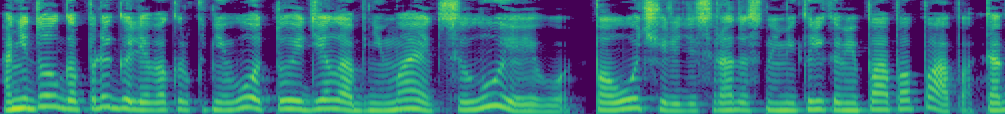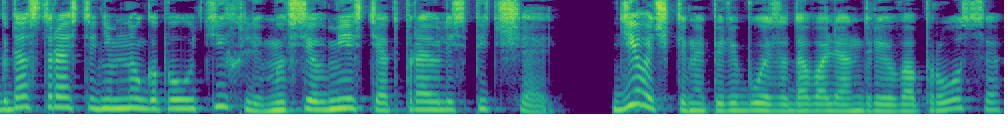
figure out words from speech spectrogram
Они долго прыгали вокруг него, то и дело обнимая, целуя его, по очереди с радостными криками «Папа, папа!». Когда страсти немного поутихли, мы все вместе отправились пить чай. Девочки наперебой задавали Андрею вопросы.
